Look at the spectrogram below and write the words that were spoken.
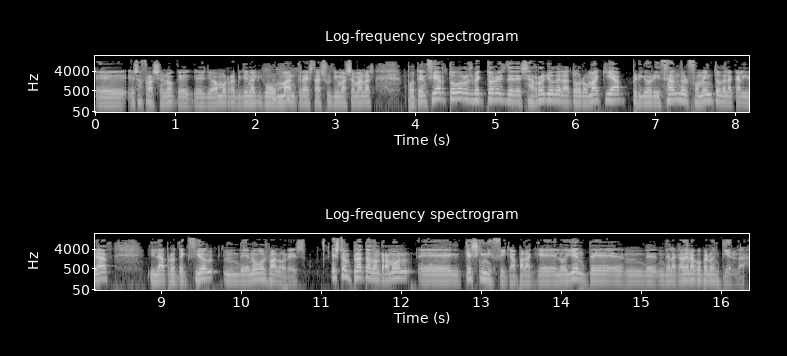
eh, esa frase ¿no? que, llevamos repitiendo aquí como un mantra estas últimas semanas, potenciar todos los vectores de desarrollo de la tauromaquia, priorizando el fomento de la calidad y la protección de nuevos valores. Esto en plata, don Ramón, eh, ¿qué significa para que el oyente de, de la cadena COPE lo entienda?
